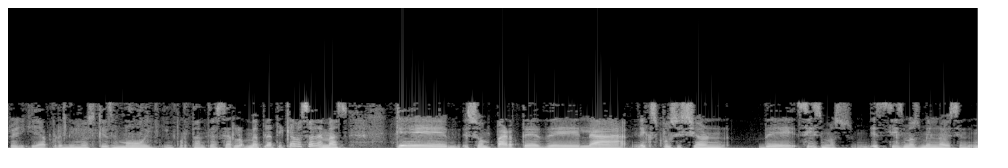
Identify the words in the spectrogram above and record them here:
pero que ya aprendimos que es muy importante hacerlo. Me platicabas además que son parte de la exposición de sismos, sismos 1900,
